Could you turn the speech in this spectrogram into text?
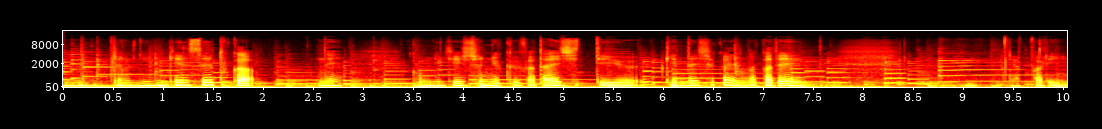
うん、でも人間性とかねコミュニケーション力が大事っていう現代社会の中で、うん、やっぱり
